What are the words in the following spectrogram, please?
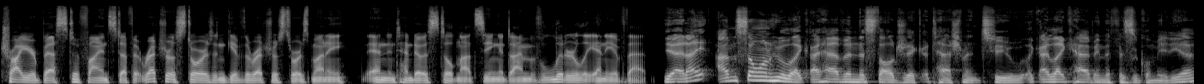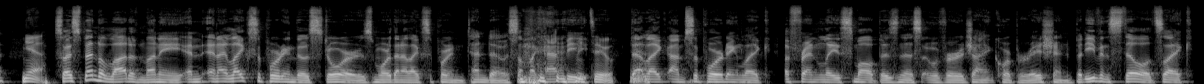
try your best to find stuff at retro stores and give the retro stores money. And Nintendo is still not seeing a dime of literally any of that. Yeah, and I I'm someone who like I have a nostalgic attachment to like I like having the physical media. Yeah. So I spend a lot of money and and I like supporting those stores more than I like supporting Nintendo. So I'm like happy too. that Yeah. like I'm supporting like a friendly small business over a giant corporation. But even still, it's like,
